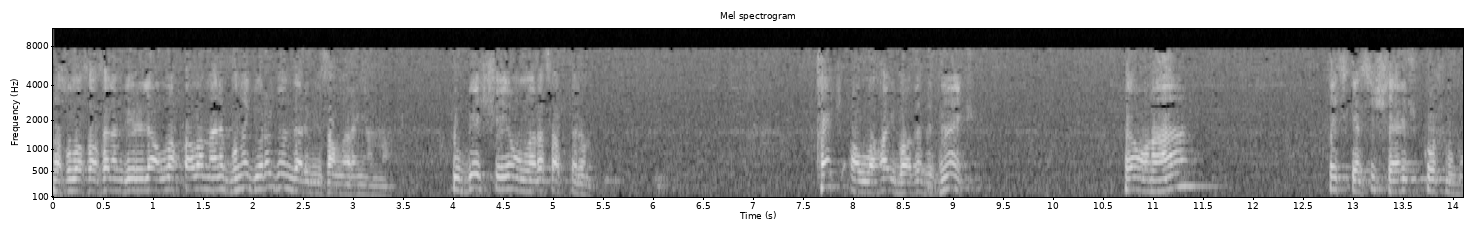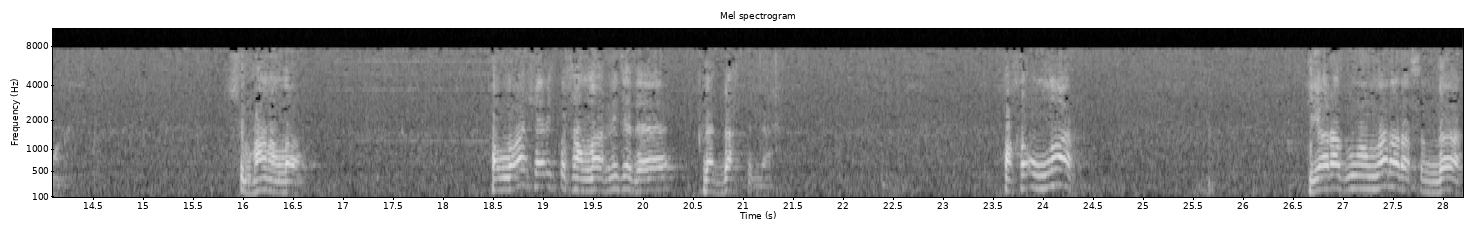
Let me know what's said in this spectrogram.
Rasulullah s.ə.v deyir ilə Allah da məni buna görə göndərib insanların yanına. Bu beş şeyi onlara çatdırım. Tək Allaha ibadət etmək və ona heç kəsi şərik qoşmamaq. Subhanallah. Allaha şərik qoşanlar necə də bədbəxtdirlər. Axı onlar yaradılanlar arasında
